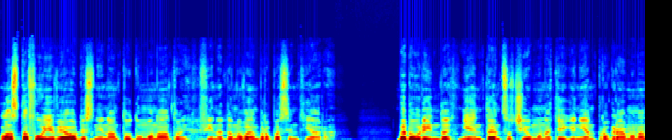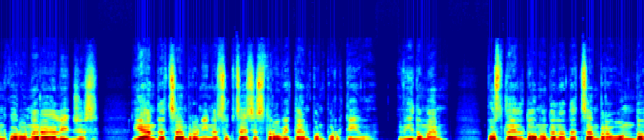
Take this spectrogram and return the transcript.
Lasta foje vi audis nin antaŭ du monatoj, fine de novembro pasintjara. Bedaŭrinde, nia intenco ĉiumonatigi nian programon ankoraŭ ne realiĝis. Ja en decembro ni ne sukcesis trovi tempon por tio. Vidu mem. Post la eldono de la decembra ondo,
